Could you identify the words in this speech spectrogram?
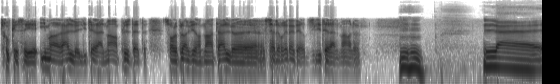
trouve que c'est immoral, littéralement, en plus d'être sur le plan environnemental, ça devrait être interdit littéralement. Mm-hmm la,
